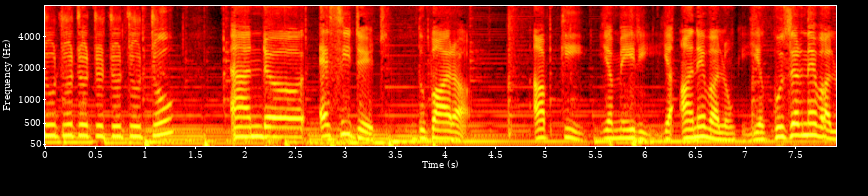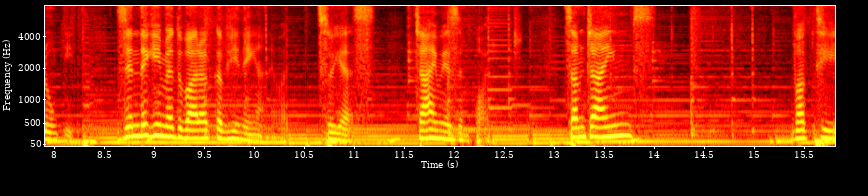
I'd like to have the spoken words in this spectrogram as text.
two two two two two two two and ऐसी डेट दोबारा आपकी या मेरी या आने वालों की या गुजरने वालों की ज़िंदगी में दोबारा कभी नहीं आने वाली। So yes time is important sometimes वक्त ही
